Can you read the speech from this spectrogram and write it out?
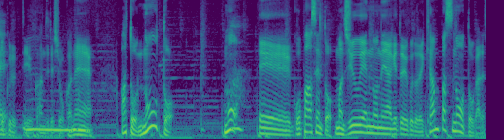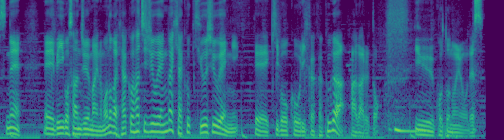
いてくるっていう感じでしょうかね。あとノートも、えー、5%、まあ、10円の値上げということでキャンパスノートがですね、えー、B530 枚のものが180円が190円に、えー希望小売価格が上がるということのようです。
